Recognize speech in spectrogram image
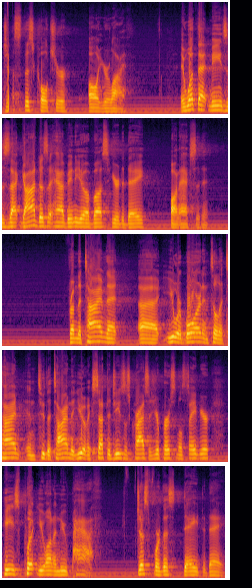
just this culture all your life. And what that means is that God doesn't have any of us here today on accident. From the time that uh, you were born until the time into the time that you have accepted Jesus Christ as your personal Savior, He's put you on a new path just for this day today.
